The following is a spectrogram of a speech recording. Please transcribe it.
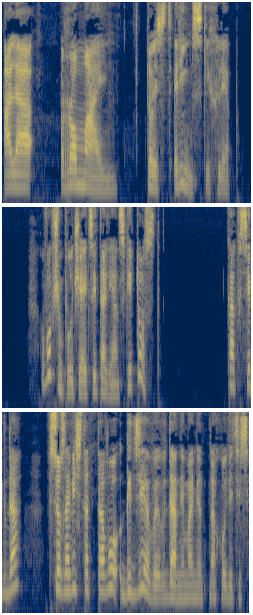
à la romaine», то есть римский хлеб. В общем, получается итальянский тост. Как всегда, все зависит от того, где вы в данный момент находитесь,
